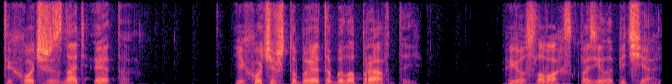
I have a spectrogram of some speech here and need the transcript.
ты хочешь знать это. И хочешь, чтобы это было правдой. В ее словах сквозила печаль.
